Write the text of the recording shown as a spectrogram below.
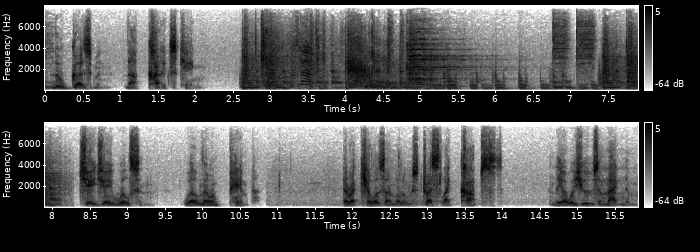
Lou Guzman, narcotics king. What's J.J. Wilson, well-known pimp. There are killers on the loose, dressed like cops. And they always use a magnum.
